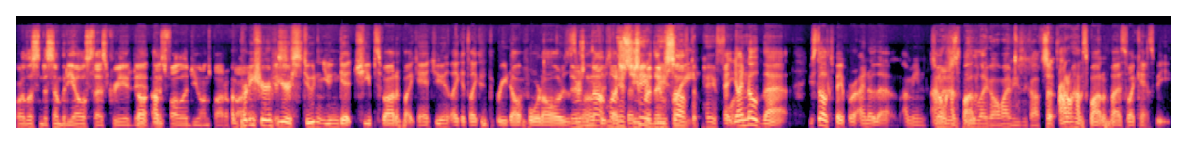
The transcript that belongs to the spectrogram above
or listen to somebody else that's created it Oh, I'm- that's followed you on Spotify. I'm pretty sure if It's you're a student, you can get cheap Spotify, can't you? Like it's like three dollars, four dollars. There's not much cheaper cheap, but than you still have to pay for Yeah, it. I know that. You still have to pay for it. I know that. I mean, I don't have just Spotify. bootleg all my music off. So- I don't have Spotify, so I can't speak.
